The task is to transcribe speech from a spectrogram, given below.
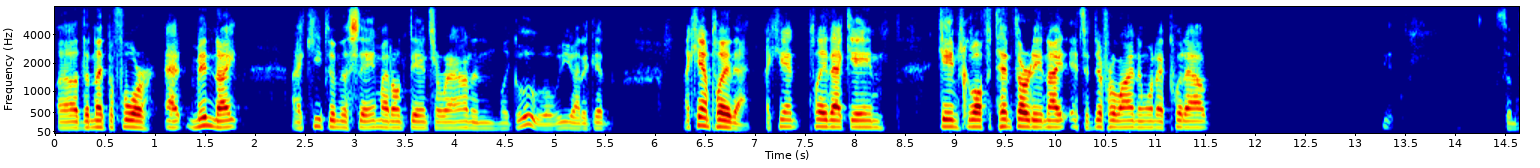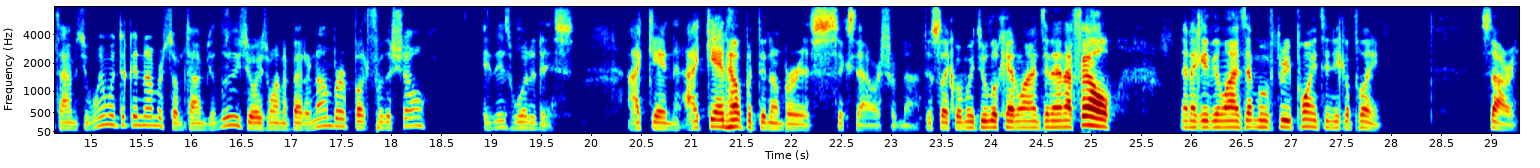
uh, the night before at midnight. I keep them the same. I don't dance around and like, ooh, well, we got to get. I can't play that. I can't play that game. Games go off at 10:30 at night. It's a different line than what I put out. Sometimes you win with a good number. Sometimes you lose. You always want a better number. But for the show, it is what it is. I can I can't help it. The number is six hours from now. Just like when we do look at lines in NFL, and I give you lines that move three points, and you complain. Sorry,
